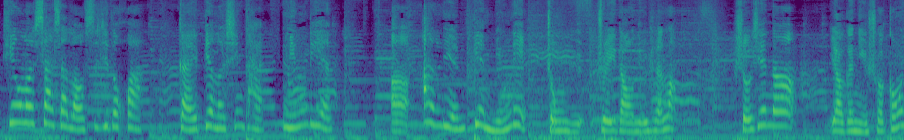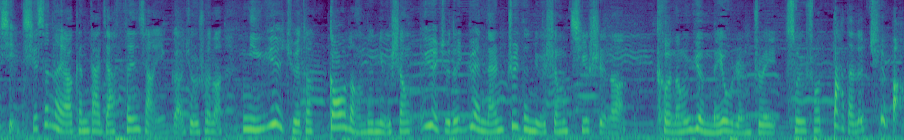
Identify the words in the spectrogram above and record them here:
听了夏夏老司机的话，改变了心态，明恋，呃，暗恋变明恋，终于追到女神了。首先呢，要跟你说恭喜；其次呢，要跟大家分享一个，就是说呢，你越觉得高冷的女生，越觉得越难追的女生，其实呢，可能越没有人追。所以说，大胆的去吧。”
